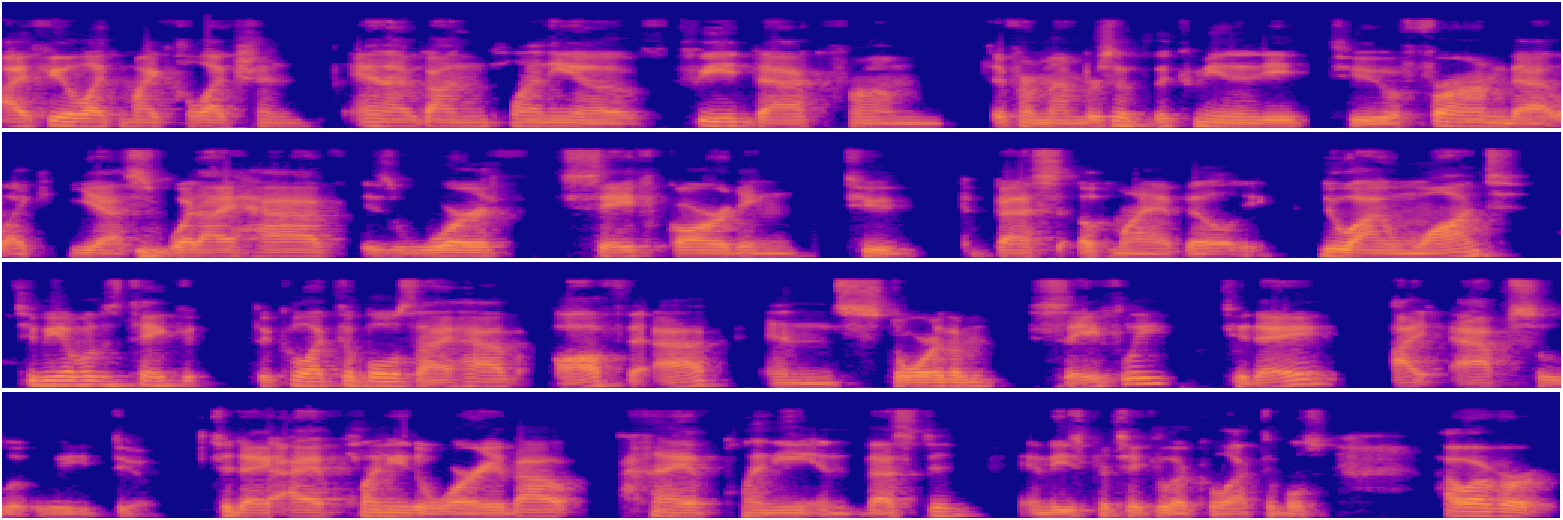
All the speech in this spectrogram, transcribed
I feel like my collection, and I've gotten plenty of feedback from different members of the community to affirm that, like, yes, what I have is worth safeguarding to the best of my ability. Do I want to be able to take the collectibles I have off the app and store them safely today? I absolutely do. Today, I have plenty to worry about. I have plenty invested in these particular collectibles. However,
